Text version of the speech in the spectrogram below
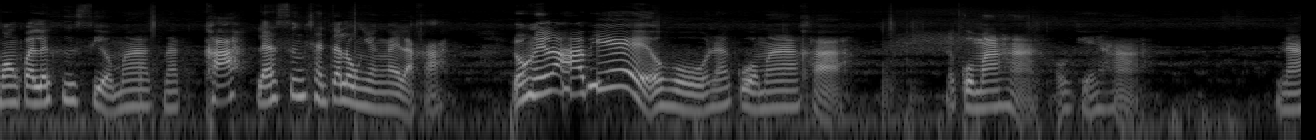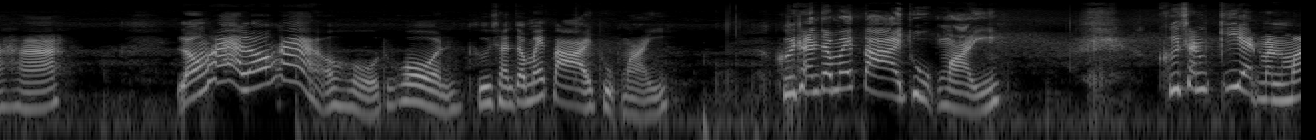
มองไปแล้วคือเสียวมากนะคะ และซึ่งฉันจะลงยังไงล่ะคะ ลงนี้เหรอคะพี่ โอ้โห น่ากลัวมากค่ะ น่ากลัวมากค่ะ โอเคค่ะ นะคะลงค่ะลงค่ะ โอ้โห ทุกคน คือฉันจะไม่ตายถูกไหม คือฉันจะไม่ตายถูกไหม คือฉันเกลียดมันม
